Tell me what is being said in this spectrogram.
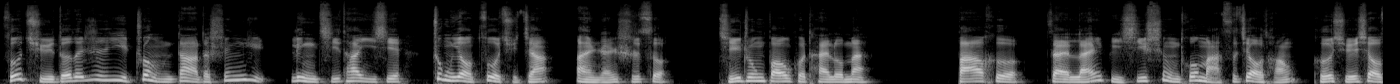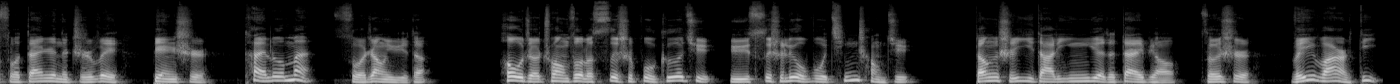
所取得的日益壮大的声誉，令其他一些重要作曲家黯然失色，其中包括泰勒曼。巴赫在莱比锡圣托马斯教堂和学校所担任的职位，便是泰勒曼所让予的。后者创作了四十部歌剧与四十六部清唱剧。当时意大利音乐的代表则是维瓦尔第，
